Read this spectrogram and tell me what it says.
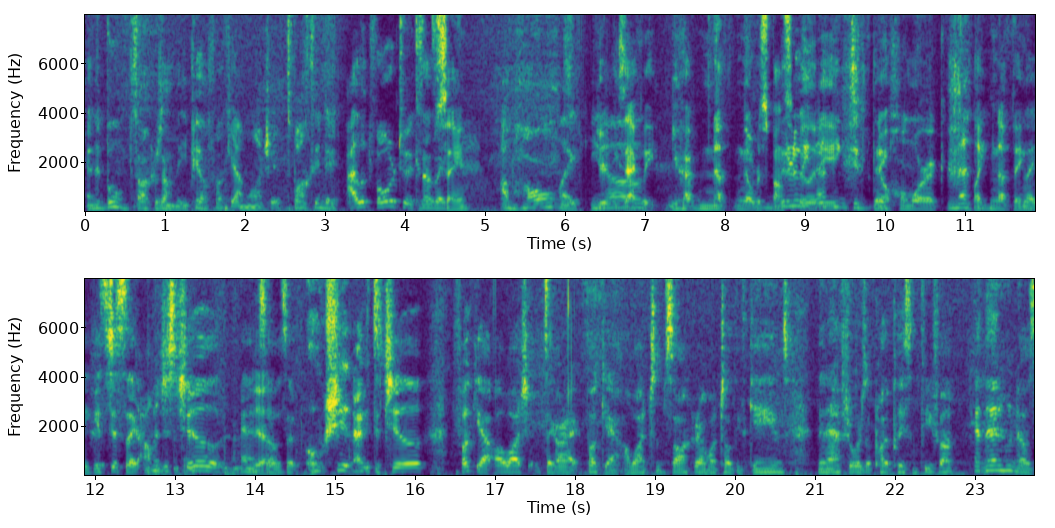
and then boom, soccer's on the EPL. Fuck yeah, I'm gonna watch it. It's Boxing Day. I looked forward to it because I was like, Same. I'm home. Like you You're know, exactly. You have no, no responsibility, nothing to, no homework, nothing. like nothing. Like it's just like I'm gonna just chill, and Yeah. so it's like, oh shit, I get to chill. Fuck yeah, I'll watch. It's like, all right, fuck yeah, I'll watch some soccer. I'll watch all these games. Then afterwards, I'll probably play some FIFA. And then who knows?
